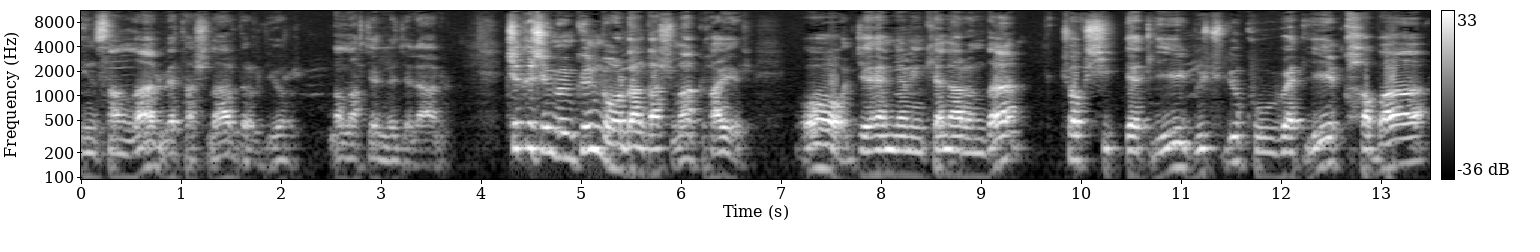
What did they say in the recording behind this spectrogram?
insanlar ve taşlardır diyor Allah Celle Celaluhu. Çıkışı mümkün mü oradan kaçmak? Hayır. O cehennemin kenarında çok şiddetli, güçlü, kuvvetli, kaba,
